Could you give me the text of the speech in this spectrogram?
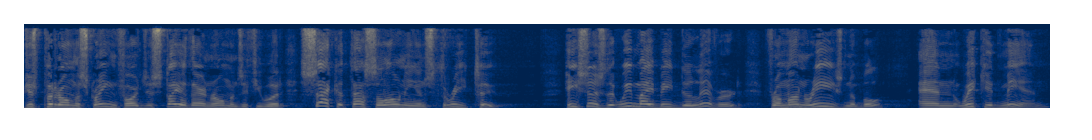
Just put it on the screen for you. Just stay there in Romans if you would. Second Thessalonians 3 2. He says that we may be delivered from unreasonable and wicked men,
